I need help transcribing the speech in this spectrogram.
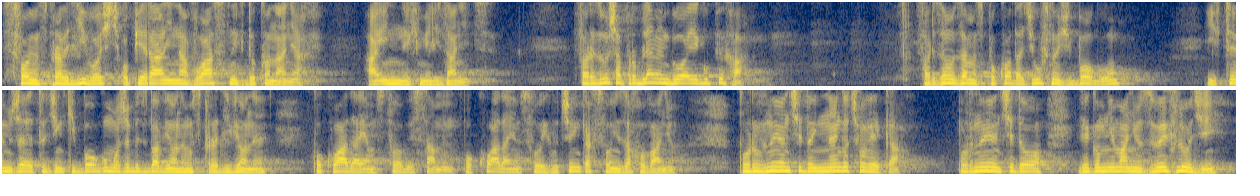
swoją sprawiedliwość opierali na własnych dokonaniach, a innych mieli za nic. Faryzeusza problemem była jego pycha. Faryzeusz zamiast pokładać ufność w Bogu i w tym, że to dzięki Bogu może być zbawiony, usprawiedliwiony, pokłada ją w sobie samym, pokłada ją w swoich uczynkach, w swoim zachowaniu. Porównując się do innego człowieka, porównując się do, w jego mniemaniu, złych ludzi,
